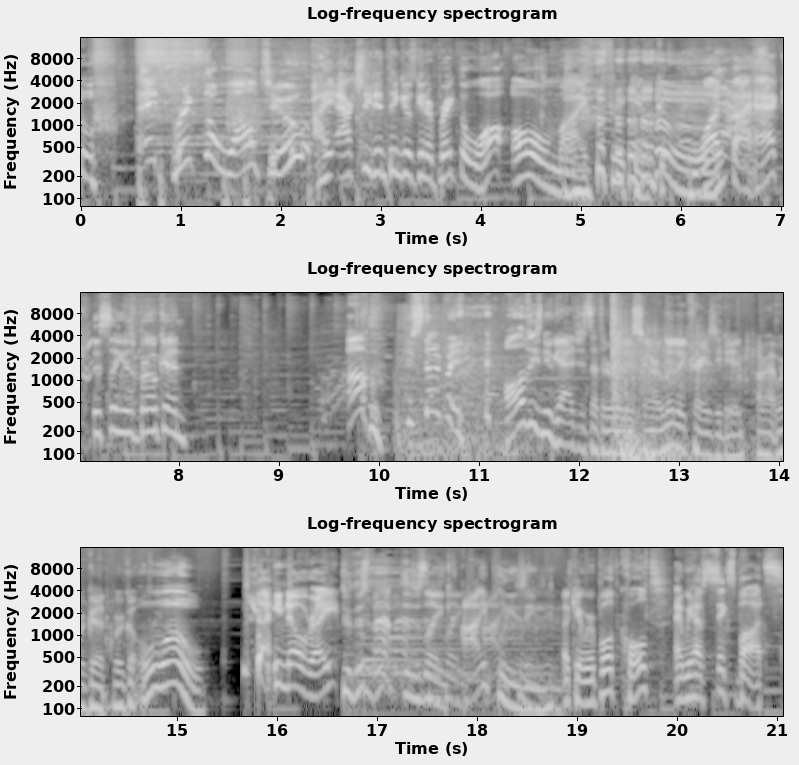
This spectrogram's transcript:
Oof. It breaks the wall too? I actually didn't think it was gonna break the wall. Oh my freaking go- What the heck? This thing is broken. Oh, you stuck me. All of these new gadgets that they're releasing are literally crazy, dude. All right, we're good. We're good. Whoa. I know, right? Dude, this map is like eye-pleasing. Okay, we're both Colt, and we have six bots.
